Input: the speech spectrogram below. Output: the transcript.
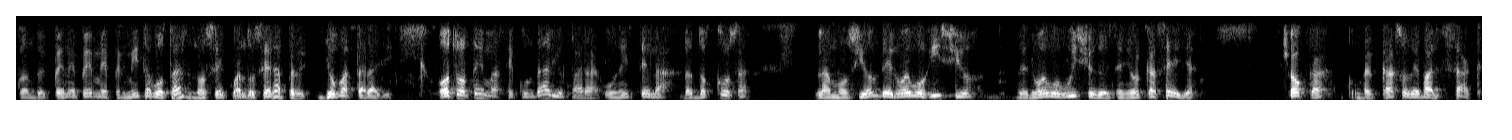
cuando el PNP me permita votar, no sé cuándo será, pero yo voy a estar allí. Otro tema secundario para unirte las dos cosas, la moción de nuevo juicio, de nuevo juicio del señor Casella, choca con el caso de Balzac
